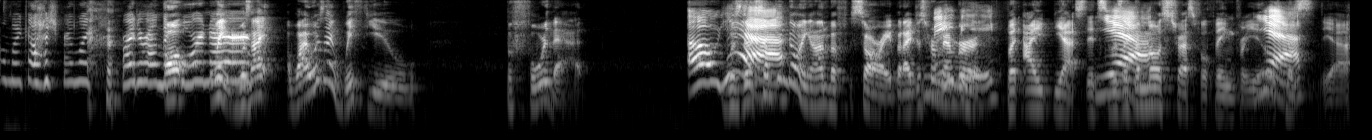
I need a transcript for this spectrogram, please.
"Oh my gosh, we're like right around the oh, corner." wait was i why was i with you before that Oh yeah. Was there something going on? Bef- sorry, but I just remember. Maybe. But I yes, it's, it was like the most stressful thing for you. Yeah. yeah.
